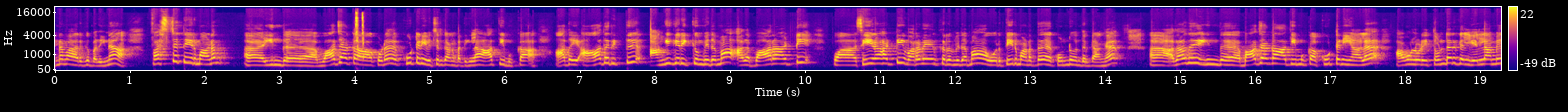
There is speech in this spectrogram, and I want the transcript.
என்னவா இருக்குது பார்த்தீங்கன்னா ஃபஸ்ட்டு தீர்மானம் இந்த பாஜக கூட கூட்டணி வச்சுருக்காங்க பார்த்தீங்களா அதிமுக. அதை ஆதரித்து அங்கீகரிக்கும் விதமாக அதை பாராட்டி சீராட்டி வரவேற்கிற விதமாக ஒரு தீர்மானத்தை கொண்டு வந்திருக்காங்க. அதாவது இந்த பாஜக அதிமுக கூட்டணியால் அவங்களுடைய தொண்டர்கள் எல்லாமே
